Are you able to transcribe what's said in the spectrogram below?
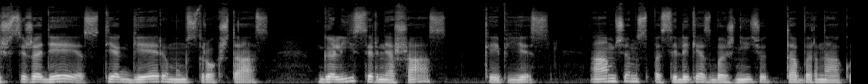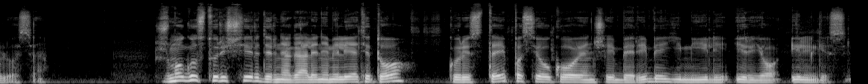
išsižadėjęs, tiek gėrio mums trokštas, galys ir nešas, kaip jis, amžiams pasilikęs bažnyčių tabernakuliuose. Žmogus turi širdį ir negali nemylėti to, kuris taip pasiaukojančiai beribė jį myli ir jo ilgesi.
